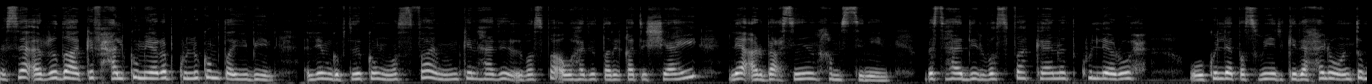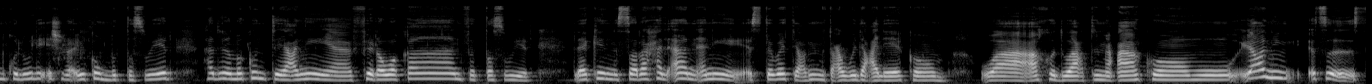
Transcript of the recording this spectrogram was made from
مساء الرضا كيف حالكم؟ يا رب كلكم طيبين. اليوم جبت لكم وصفة ممكن هذه الوصفة أو هذه طريقة الشاهي لأربع سنين خمس سنين. بس هذه الوصفة كانت كل روح وكل تصوير كذا حلو. وأنتم قولوا لي إيش رأيكم بالتصوير؟ هذا لما كنت يعني في روقان في التصوير. لكن الصراحة الآن أني استويت يعني متعودة عليكم وأخذ واعطي معاكم ويعني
